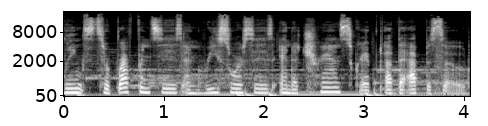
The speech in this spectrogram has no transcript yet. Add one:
links to references and resources and a transcript of the episode.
